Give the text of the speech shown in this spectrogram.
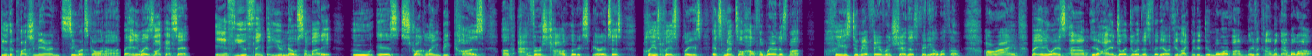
do the questionnaire and see what's going on. But anyways, like I said, if you think that you know somebody who is struggling because of adverse childhood experiences, please, please, please, it's Mental Health Awareness Month please do me a favor and share this video with them, all right? But anyways, um, you know, I enjoyed doing this video. If you'd like me to do more of them, leave a comment down below.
